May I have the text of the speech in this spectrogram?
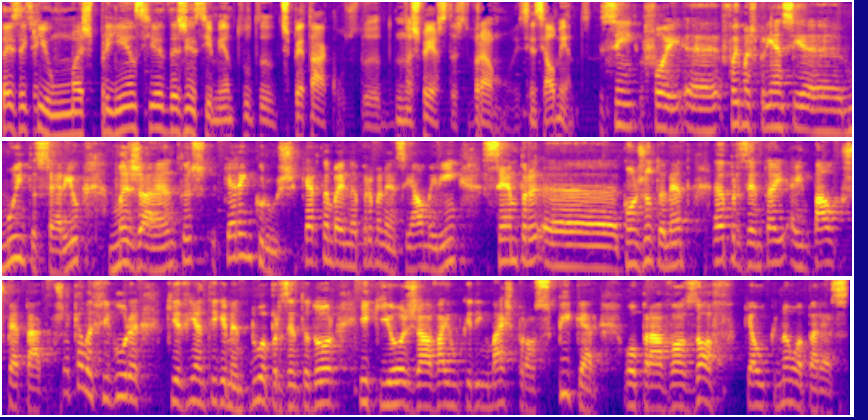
Tens aqui Sim. uma experiência de agenciamento de, de espetáculos de, de, nas festas de verão, essencialmente. Sim, foi, uh, foi uma experiência eh, muito a sério, mas já antes, quer em Cruz, quer também na permanência em Almeirim, sempre uh, conjuntamente apresentei em palco espetáculos. Aquela figura que havia antigamente do apresentador e que hoje já vai um bocadinho mais para o speaker ou para a voz off, que é o que não aparece.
